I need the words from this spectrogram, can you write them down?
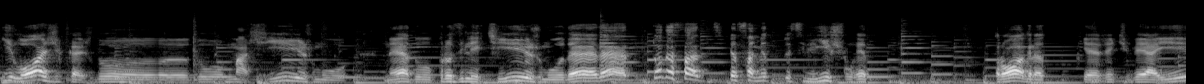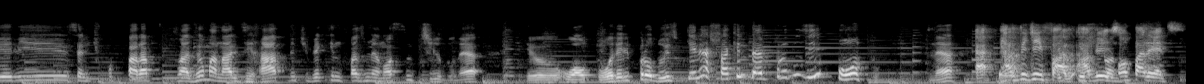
ilógicas do, do machismo, né, do proselitismo, né, né, todo essa, esse pensamento, esse lixo retrógrado que a gente vê aí, ele, se a gente for parar fazer uma análise rápida, a gente vê que não faz o menor sentido, né? o autor ele produz porque ele achar que ele deve produzir, ponto, né? É, rapidinho, Fábio, rapidinho, só um parênteses.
